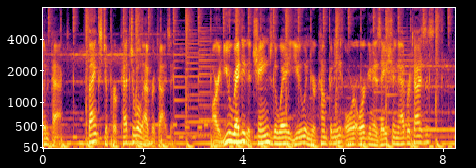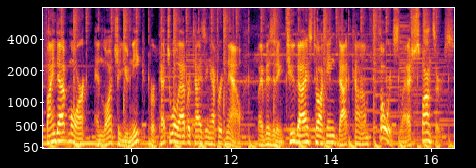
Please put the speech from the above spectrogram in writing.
impact, thanks to perpetual advertising. Are you ready to change the way you and your company or organization advertises? Find out more and launch a unique perpetual advertising effort now by visiting twoguystalking.com forward slash sponsors.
